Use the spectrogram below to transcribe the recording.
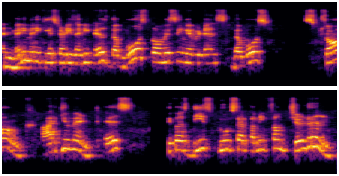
And many, many case studies. And he tells the most promising evidence, the most strong argument is because these proofs are coming from children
